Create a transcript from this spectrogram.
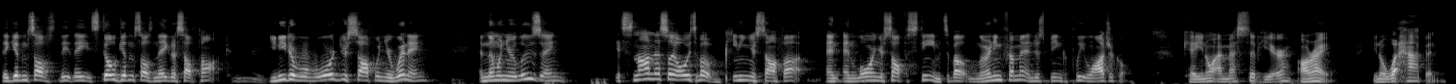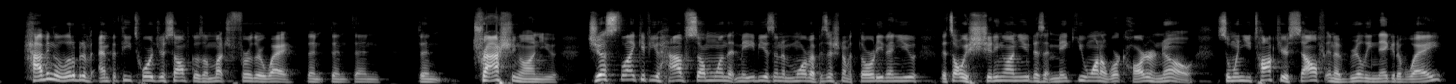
they give themselves, they, they still give themselves negative self-talk. Mm. You need to reward yourself when you're winning. And then when you're losing, it's not necessarily always about beating yourself up and, and lowering your self-esteem. It's about learning from it and just being completely logical. Okay, you know, I messed up here. All right. You know, what happened? Having a little bit of empathy towards yourself goes a much further way than than than than trashing on you. Just like if you have someone that maybe is in a more of a position of authority than you that's always shitting on you, does it make you want to work harder? No. So when you talk to yourself in a really negative way,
